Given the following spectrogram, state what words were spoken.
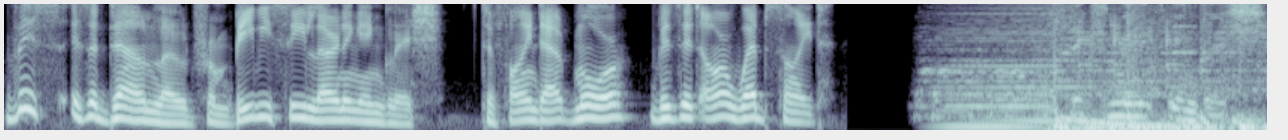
This is a download from BBC Learning English. To find out more, visit our website. Six Minute English.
